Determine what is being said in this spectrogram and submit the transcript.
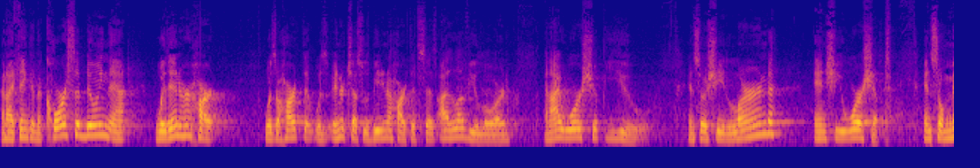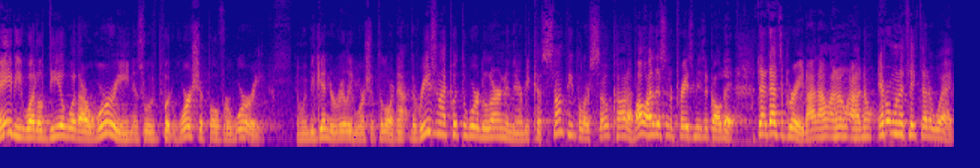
And I think in the course of doing that, within her heart was a heart that was, in her chest was beating a heart that says, I love you, Lord, and I worship you. And so she learned and she worshiped. And so maybe what'll deal with our worrying is we put worship over worry. And we begin to really worship the Lord. Now, the reason I put the word learn in there, because some people are so caught up. Oh, I listen to praise music all day. That, that's great. I, I, don't, I don't ever want to take that away.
